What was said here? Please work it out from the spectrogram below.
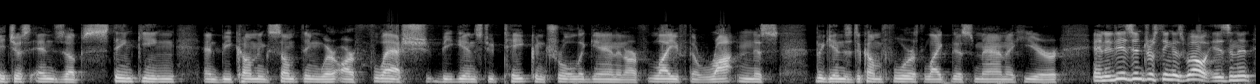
it just ends up stinking and becoming something where our flesh begins to take control again and our life, the rottenness begins to come forth like this manna here. And it is interesting as well, isn't it,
